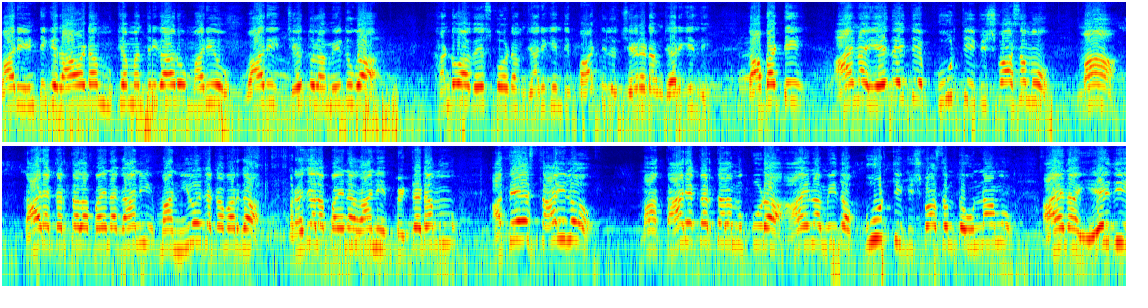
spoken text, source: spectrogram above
వారి ఇంటికి రావడం ముఖ్యమంత్రి గారు మరియు వారి చేతుల మీదుగా కండువా వేసుకోవడం జరిగింది పార్టీలో చేరడం జరిగింది. కాబట్టి ఆయన ఏదైతే పూర్తి విశ్వాసము మా కార్యకర్తల పైన కానీ మా నియోజకవర్గ ప్రజల పైన కానీ పెట్టడము అదే స్థాయిలో మా కార్యకర్తలము కూడా ఆయన మీద పూర్తి విశ్వాసంతో ఉన్నాము. ఆయన ఏది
